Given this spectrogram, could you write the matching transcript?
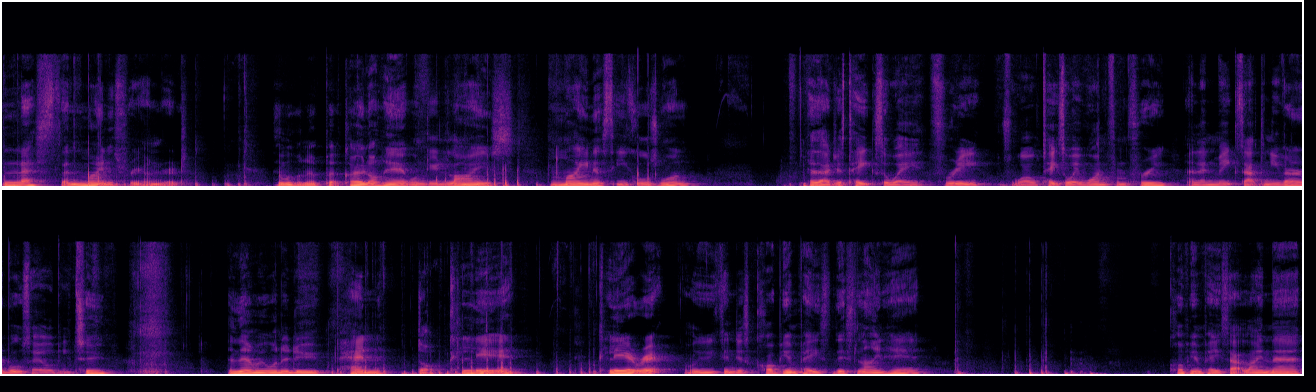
less than minus 300. Then we're going to put colon here, we're going to do lives minus equals 1. So that just takes away 3, well, takes away 1 from 3, and then makes that the new variable, so it will be 2. and then we want to do pen dot clear clear it. We can just copy and paste this line here. Copy and paste that line there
